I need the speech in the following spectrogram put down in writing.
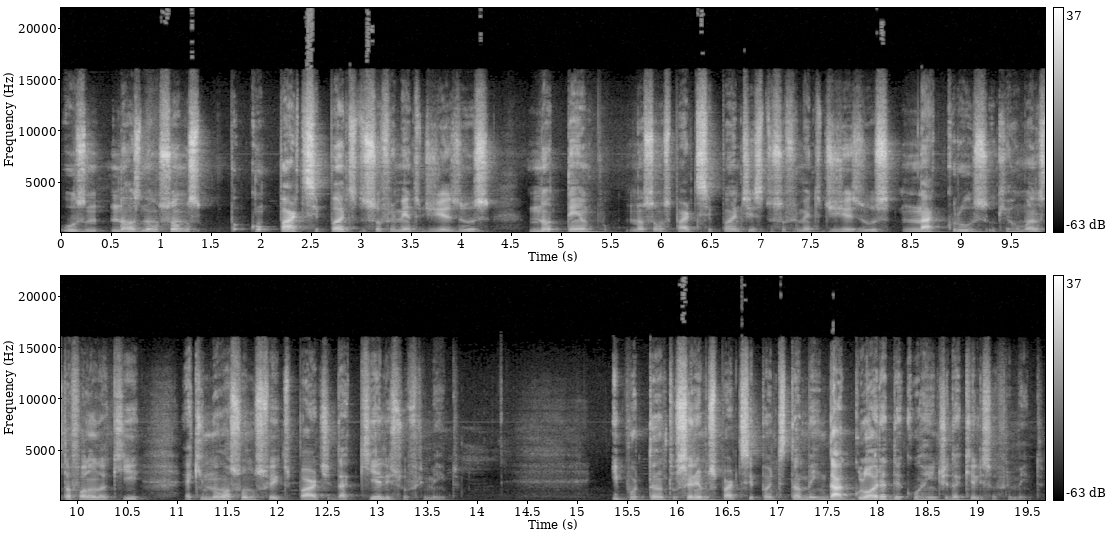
Os, nós não somos participantes do sofrimento de Jesus no tempo. Nós somos participantes do sofrimento de Jesus na cruz. O que Romanos está falando aqui é que nós fomos feitos parte daquele sofrimento. E, portanto, seremos participantes também da glória decorrente daquele sofrimento.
